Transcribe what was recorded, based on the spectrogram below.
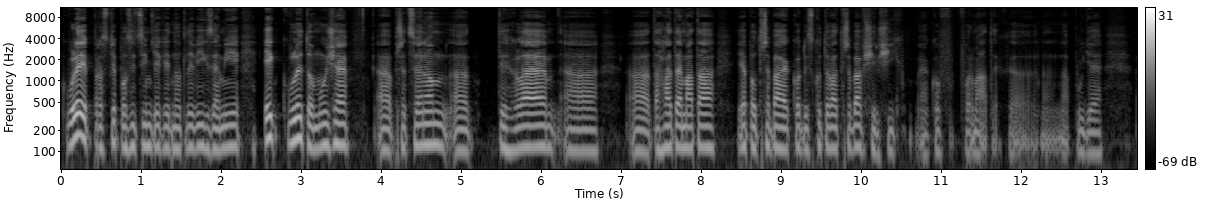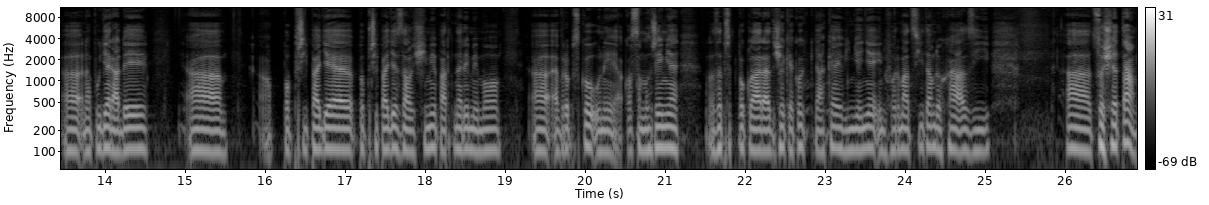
kvůli prostě pozicím těch jednotlivých zemí, i kvůli tomu, že eh, přece jenom eh, tyhle eh, tahle témata je potřeba jako diskutovat třeba v širších jako formátech na, půdě, na půdě rady a po, případě, po případě s dalšími partnery mimo Evropskou unii. Jako samozřejmě lze předpokládat, že k jako nějaké výměně informací tam dochází, což je ta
